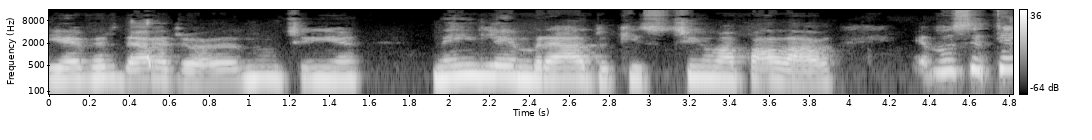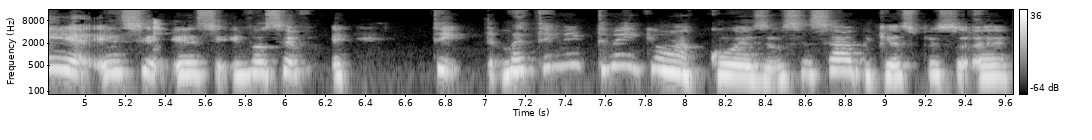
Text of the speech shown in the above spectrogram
e é verdade, eu não tinha nem lembrado que isso tinha uma palavra. É, você tem esse, esse e você tem, mas tem também que uma coisa, você sabe que as pessoas. É,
